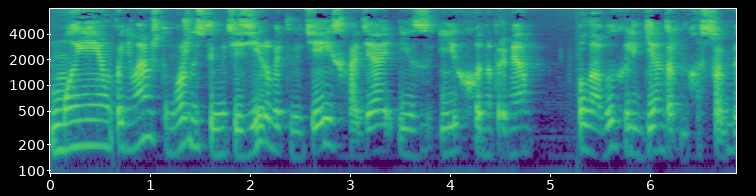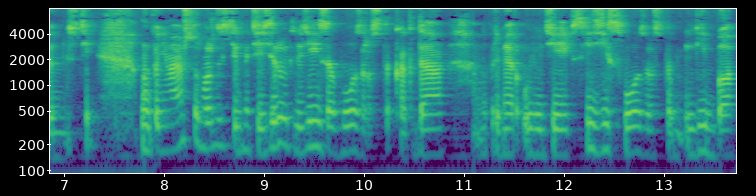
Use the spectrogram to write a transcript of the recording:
Мы понимаем, что можно стигматизировать людей, исходя из их, например, половых или гендерных особенностей. Мы понимаем, что можно стигматизировать людей из-за возраста, когда, например, у людей в связи с возрастом либо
